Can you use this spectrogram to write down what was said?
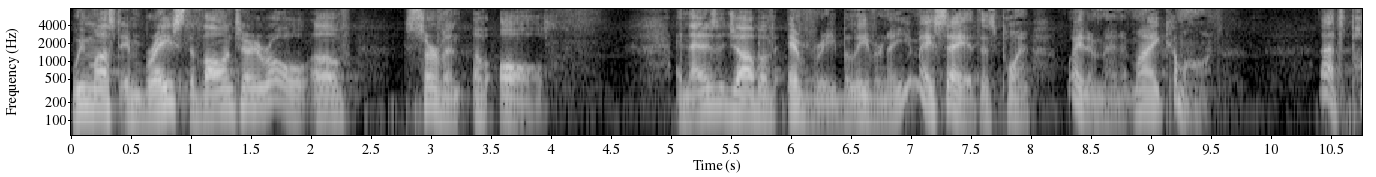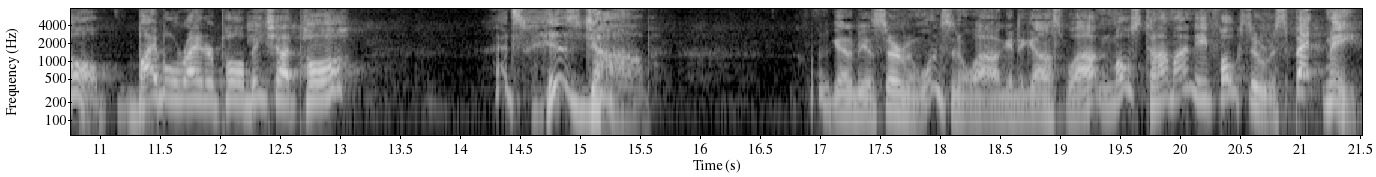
We must embrace the voluntary role of servant of all. And that is the job of every believer. Now, you may say at this point, wait a minute, Mike, come on. That's Paul, Bible writer Paul, big shot Paul. That's his job. I've got to be a servant once in a while, get the gospel out, and most time I need folks to respect me.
